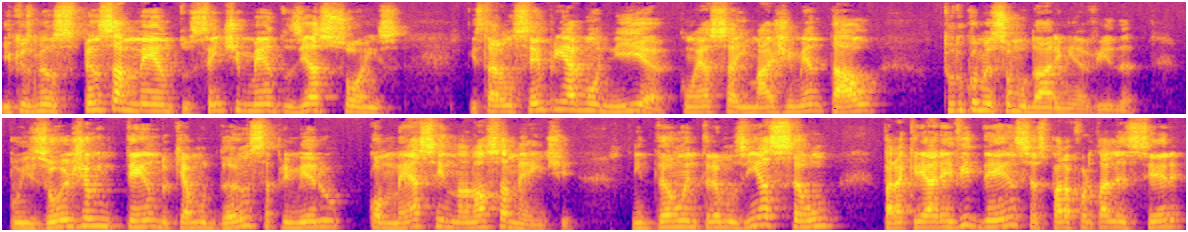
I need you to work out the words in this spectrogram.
e que os meus pensamentos, sentimentos e ações estarão sempre em harmonia com essa imagem mental, tudo começou a mudar em minha vida. Pois hoje eu entendo que a mudança primeiro começa na nossa mente. Então entramos em ação para criar evidências para fortalecer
